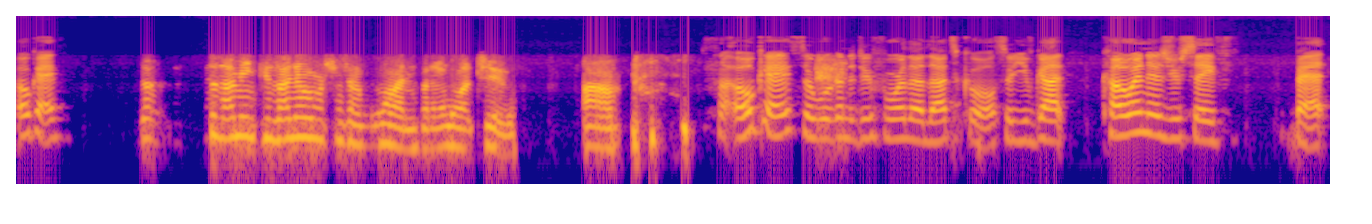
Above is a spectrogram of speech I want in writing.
Okay. I mean, because I know we're supposed to have one, but I want two. Um, Okay, so we're going to do four though. That's cool. So you've got Cohen as your safe bet,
